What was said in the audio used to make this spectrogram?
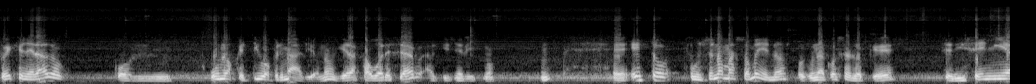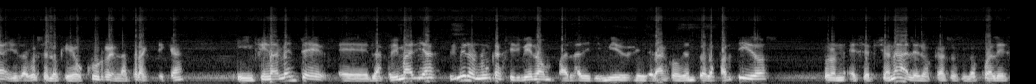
fue generado con un objetivo primario, ¿no? que era favorecer al kirchnerismo. Eh, esto funcionó más o menos, porque una cosa es lo que se diseña y otra cosa es lo que ocurre en la práctica. Y finalmente eh, las primarias, primero nunca sirvieron para dirimir liderazgos dentro de los partidos, fueron excepcionales los casos en los cuales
